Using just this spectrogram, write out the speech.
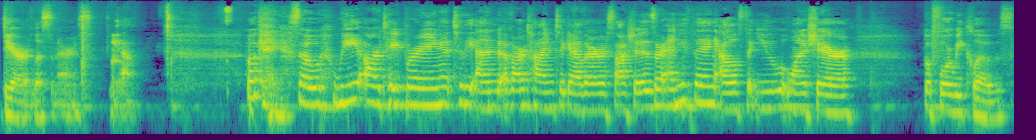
dear listeners. Yeah. Okay, so we are tapering to the end of our time together. Sacha, is there anything else that you want to share before we close?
